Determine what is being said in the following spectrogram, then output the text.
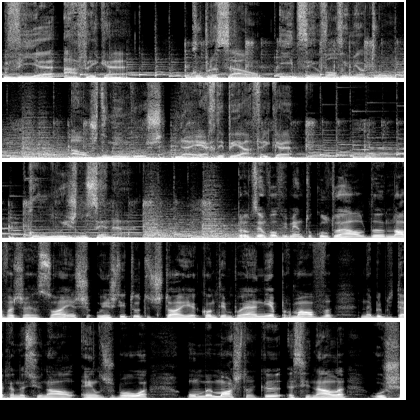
Via África. Cooperação e desenvolvimento. Aos domingos, na RDP África, com Luís Lucena. Para o desenvolvimento cultural de novas gerações, o Instituto de História Contemporânea promove, na Biblioteca Nacional em Lisboa, uma mostra que assinala os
